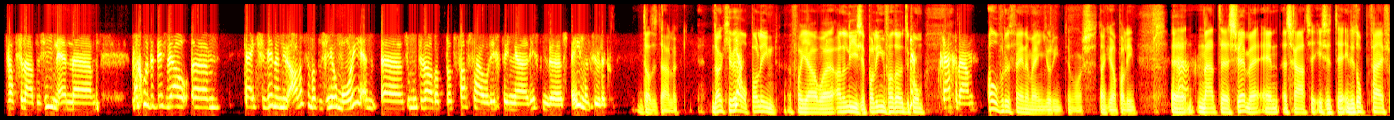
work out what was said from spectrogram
wat ze laten zien. En, maar goed, het is wel... Um, Kijk, ze winnen nu alles en dat is heel mooi. En ze moeten wel dat, dat vasthouden richting, richting de Spelen natuurlijk. Dat is duidelijk. Dankjewel, ja. Paulien, voor jouw uh, analyse. Paulien van Deutenkom. Ja, graag gedaan. Over het fenomeen Jorien Temors. Dankjewel, Paulien. Uh, Na het uh, zwemmen en het schaatsen is het in de top 5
